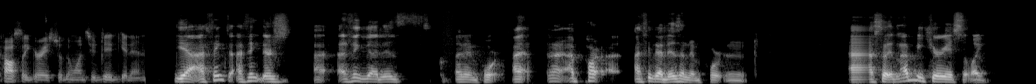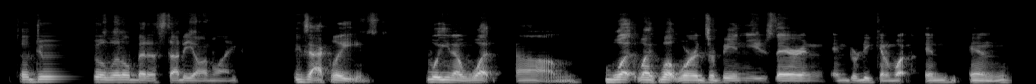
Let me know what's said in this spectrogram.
costly grace are the ones who did get in. yeah i think i think there's i, I think that is an important I, I I part i think that is an important aspect and i'd be curious to like to do a little bit of study on like exactly well you know what um what like what words are being used there in in greek and what in in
